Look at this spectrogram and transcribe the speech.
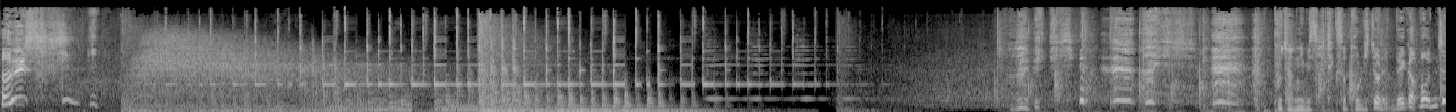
아이씨! 부장님이 사직서 보기 전에 내가 먼저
